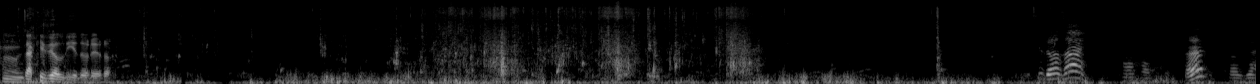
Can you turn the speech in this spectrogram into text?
হুম জাকি জল দিয়ে ধরে ওরা। যায় হ্যাঁ যা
